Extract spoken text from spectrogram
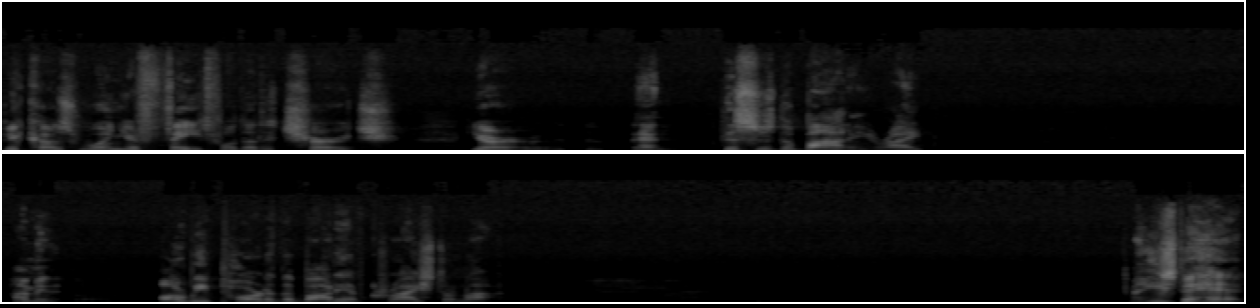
Because when you're faithful to the church, you're, and this is the body, right? I mean, are we part of the body of Christ or not? He's the head.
